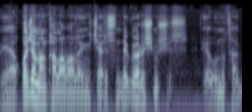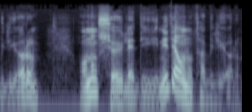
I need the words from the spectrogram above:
Veya kocaman kalabalığın içerisinde görüşmüşüz. E unutabiliyorum. Onun söylediğini de unutabiliyorum.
